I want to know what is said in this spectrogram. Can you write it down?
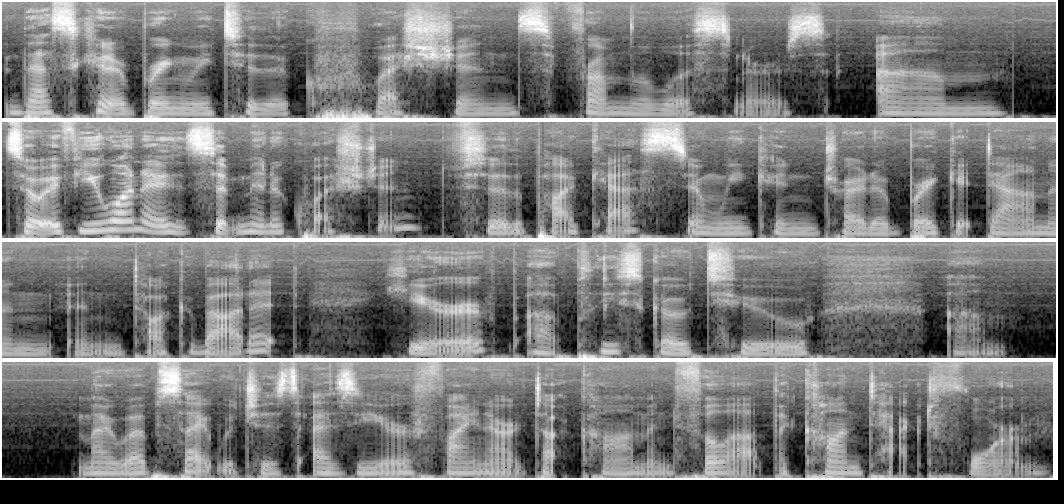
that's going to bring me to the questions from the listeners. Um, so, if you want to submit a question to the podcast and we can try to break it down and, and talk about it here, uh, please go to um, my website, which is azhirfineart.com, and fill out the contact form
